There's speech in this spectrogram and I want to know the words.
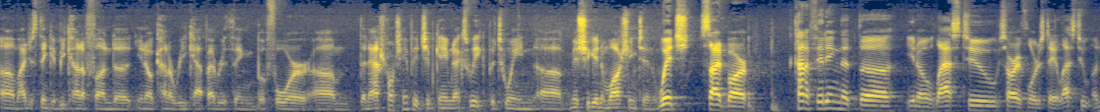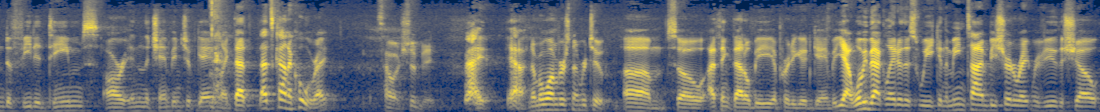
Um, I just think it'd be kind of fun to you know kind of recap everything before um, the national championship game next week between uh, Michigan and Washington. Which sidebar, kind of fitting that the you know last two, sorry Florida State, last two undefeated teams are in the championship game. Like that, that's kind of cool, right? That's how it should be. Right. Yeah. Number one versus number two. Um, so I think that'll be a pretty good game. But yeah, we'll be back later this week. In the meantime, be sure to rate and review the show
